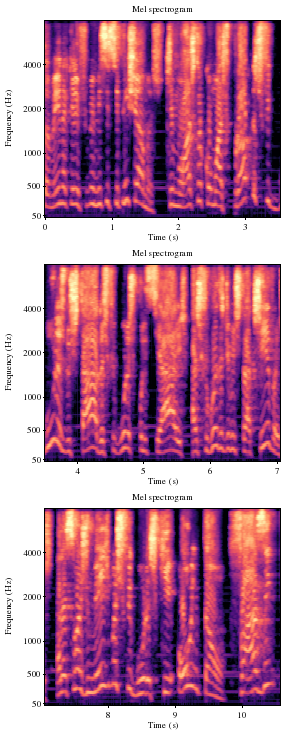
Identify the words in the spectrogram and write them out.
também naquele filme Mississippi em Chamas, que mostra como as próprias figuras do Estado, as figuras policiais, as figuras administrativas, elas são as mesmas figuras que ou então fazem,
